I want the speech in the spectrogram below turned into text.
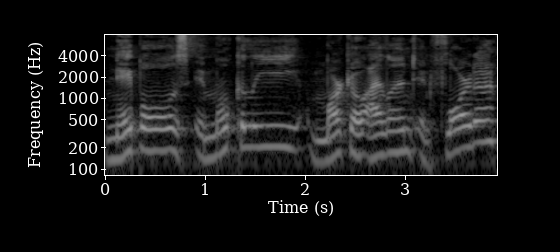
Naples, Immokalee, Marco Island in Florida,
